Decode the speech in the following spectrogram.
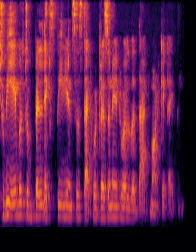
to be able to build experiences that would resonate well with that market, I think.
